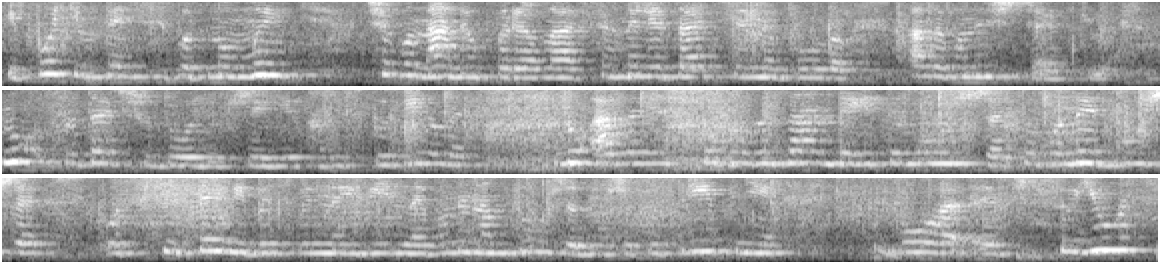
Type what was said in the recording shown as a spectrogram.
І потім десь в одну мить, чи вона не вперила, сигналізації не було, але вони щезли. Ну, про дальшу долю вже їх розповіли. Ну, але щодо Розанди і Тимоша, то вони дуже, от в тій темі визвольної війни, вони нам дуже-дуже потрібні, бо е, в союз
